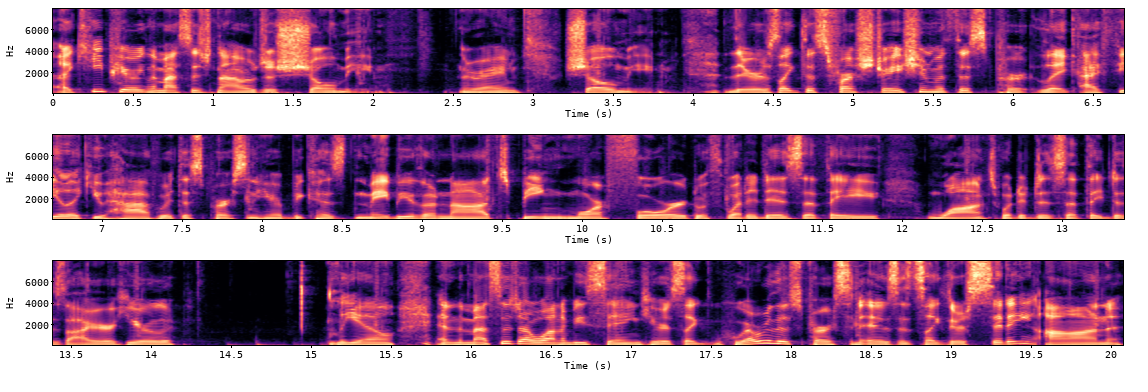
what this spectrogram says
i keep hearing the message now just show me all right? Show me. There's like this frustration with this per like i feel like you have with this person here because maybe they're not being more forward with what it is that they want what it is that they desire here Leo. And the message I want to be saying here is like whoever this person is, it's like they're sitting on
